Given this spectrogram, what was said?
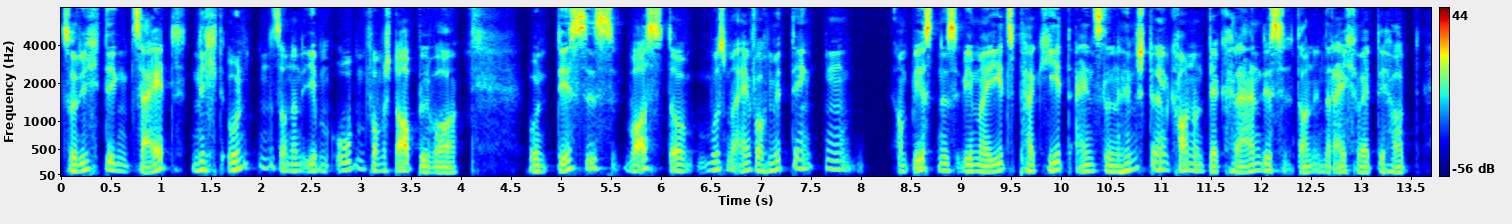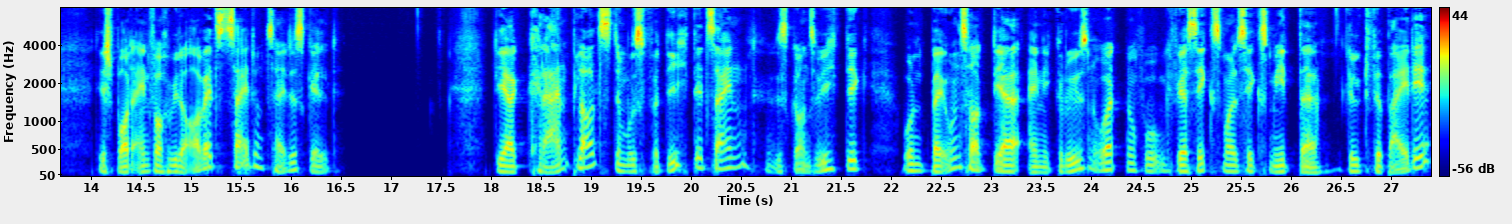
zur richtigen Zeit nicht unten, sondern eben oben vom Stapel war. Und das ist was, da muss man einfach mitdenken, am besten ist, wenn man jetzt Paket einzeln hinstellen kann und der Kran das dann in Reichweite hat. Das spart einfach wieder Arbeitszeit und Zeit ist Geld. Der Kranplatz, der muss verdichtet sein, das ist ganz wichtig. Und bei uns hat der eine Größenordnung von ungefähr sechs mal sechs Meter, gilt für beide.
